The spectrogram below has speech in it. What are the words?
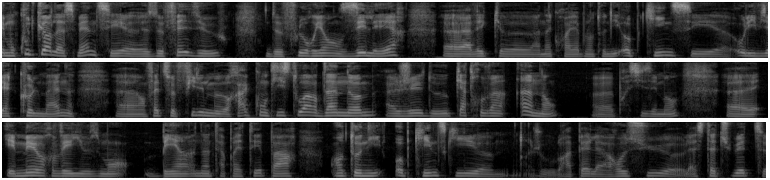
mon coup de cœur de la semaine, c'est euh, The Feather de Florian Zeller, avec un incroyable Anthony Hopkins et Olivia Colman. en fait, ce film raconte l'histoire d'un homme âgé de 81 ans, précisément, et merveilleusement bien interprété par Anthony Hopkins, qui, je vous le rappelle, a reçu la statuette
